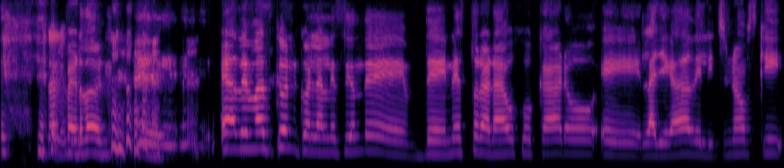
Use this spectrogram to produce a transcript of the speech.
Perdón. Además, con, con, la lesión de, de Néstor Araujo, Caro, eh, la llegada de Lichnowsky,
